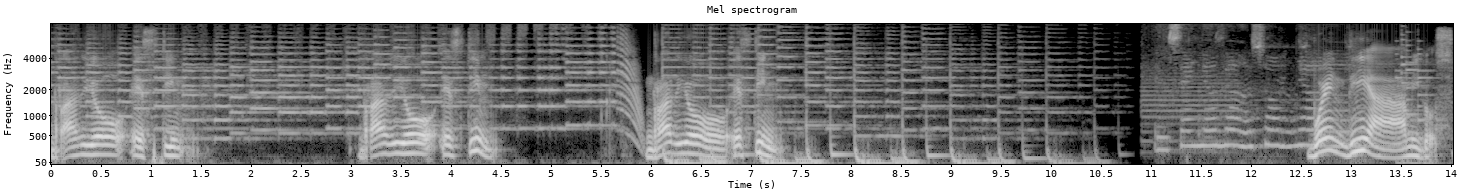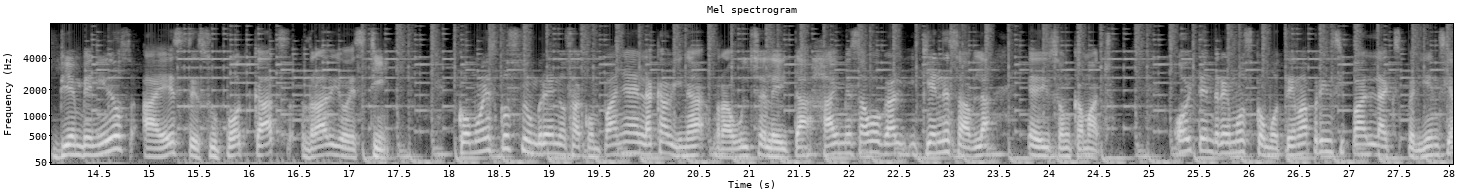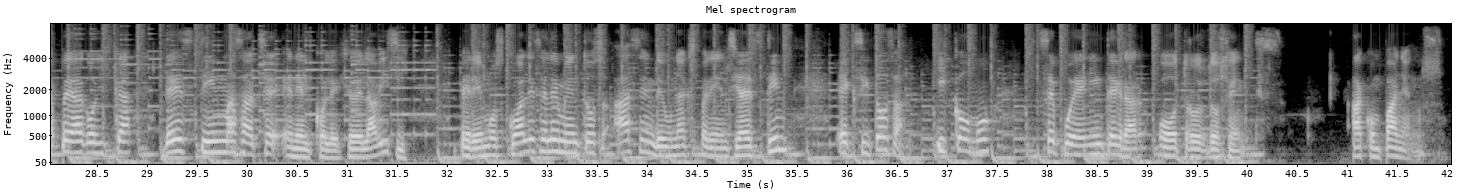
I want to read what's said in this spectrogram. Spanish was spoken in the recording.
Radio Steam. Radio Steam. Radio Steam. Buen día amigos, bienvenidos a este su podcast Radio Steam. Como es costumbre nos acompaña en la cabina Raúl Celeita, Jaime Sabogal y quien les habla Edison Camacho. Hoy tendremos como tema principal la experiencia pedagógica de Steam Masache en el Colegio de la Bici. Veremos cuáles elementos hacen de una experiencia STEAM exitosa y cómo se pueden integrar otros docentes. Acompáñanos.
